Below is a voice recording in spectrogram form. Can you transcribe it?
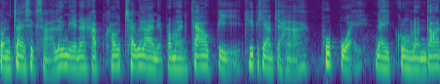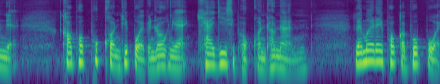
สนใจศึกษาเรื่องนี้นะครับเขาใช้เวลาเนี่ยประมาณ 9 ปี ที่พยายามจะหาผู้ป่วยในกรุงลอนดอนเนี่ยเขาพบผู้คนที่ป่วยเป็นโรคเนี้แค่ 26 คนเท่านั้น และเมื่อได้พบกับผู้ป่วย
